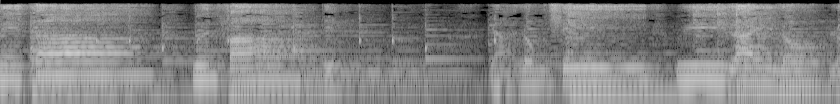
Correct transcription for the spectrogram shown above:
เมตตาเหมือนฟ้าดิน อย่าลงสีวิไลโลกโล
